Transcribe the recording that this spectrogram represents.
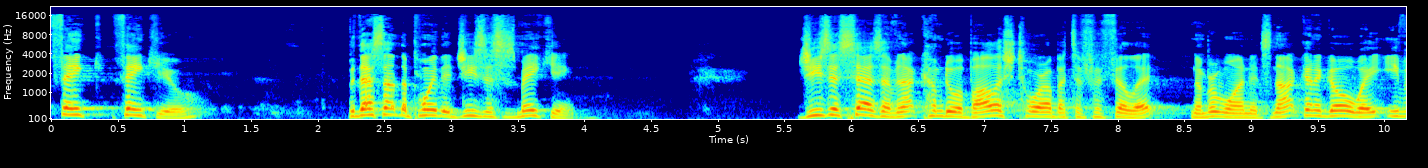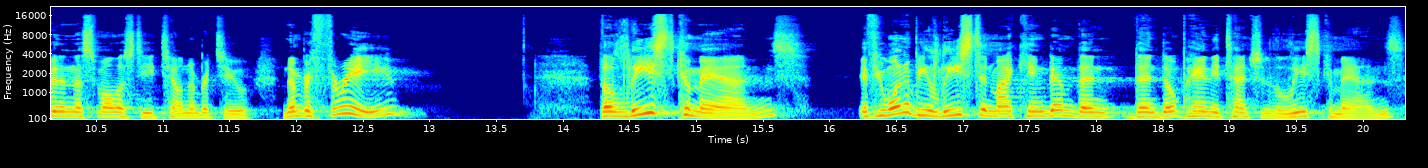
thank, thank you. But that's not the point that Jesus is making. Jesus says, I've not come to abolish Torah, but to fulfill it. Number one, it's not going to go away, even in the smallest detail. Number two. Number three, the least commands if you want to be least in my kingdom, then, then don't pay any attention to the least commands.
